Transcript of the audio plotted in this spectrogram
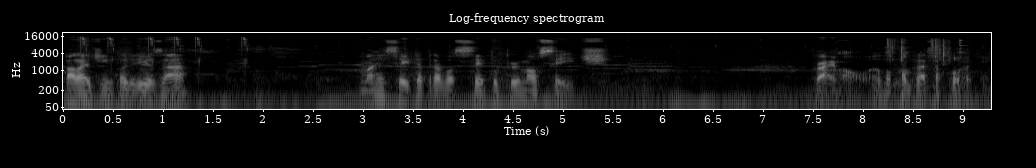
Paladin poderia usar uma receita para você, pro Primal Sage. Primal. Eu vou comprar essa porra aqui.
